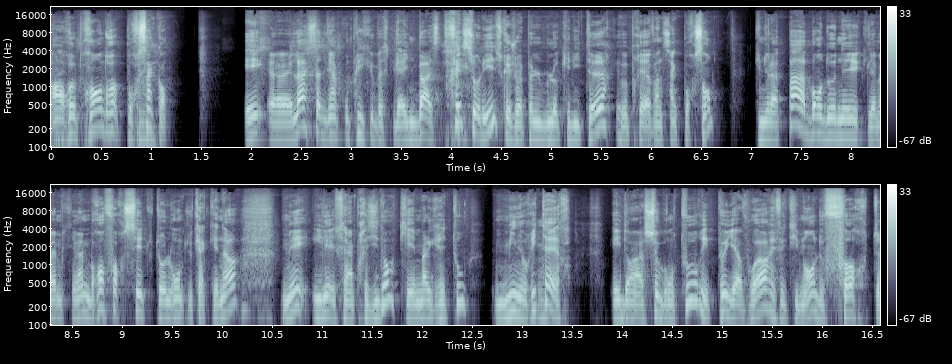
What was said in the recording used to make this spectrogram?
en reprendre pour 5 ans? Et euh, là, ça devient compliqué parce qu'il a une base très solide, ce que j'appelle le bloc élitaire, qui est à peu près à 25% qui ne l'a pas abandonné, qui l'a même, même, renforcé tout au long du quinquennat, mais il est, c'est un président qui est malgré tout minoritaire. Et dans un second tour, il peut y avoir effectivement de, fortes,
